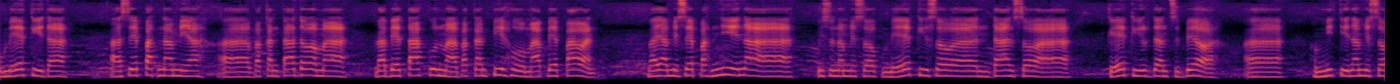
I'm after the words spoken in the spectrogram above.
kumeki da sepat na mi ya bakantado ma labetakun ma bakan pihu ma pepawan. Maya mi sepat ni na wisu na mi so kumeki so dan so kekir dan tbeo. Humiti na so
